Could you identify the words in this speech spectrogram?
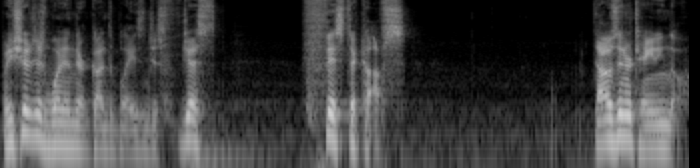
But he should have just went in there guns blazing, just just fisticuffs. That was entertaining though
